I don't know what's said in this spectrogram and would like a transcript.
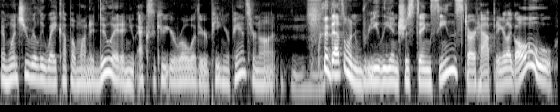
And once you really wake up and want to do it and you execute your role, whether you're peeing your pants or not, mm-hmm. that's when really interesting scenes start happening. You're like, oh,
